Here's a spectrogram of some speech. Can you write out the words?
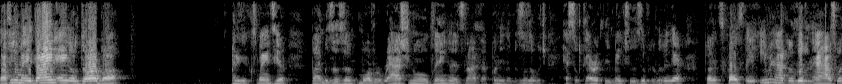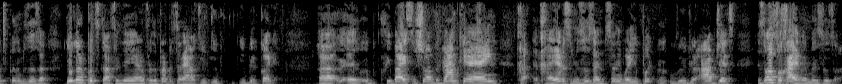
Zafim Eidain Eino Darba, and he explains here by mezuzah more of a rational thing, and it's not that putting the mezuzah, which esoterically makes you as if you're living there, but it's because even not going to live in their house. Once you put the mezuzah, you're going to put stuff in there for the purpose of the house. You, you've, you've been acquainted. Klibais and Shom, the Gamkein, Chayevis mezuzah, and something where you put leave your objects is also Chayev mezuzah.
